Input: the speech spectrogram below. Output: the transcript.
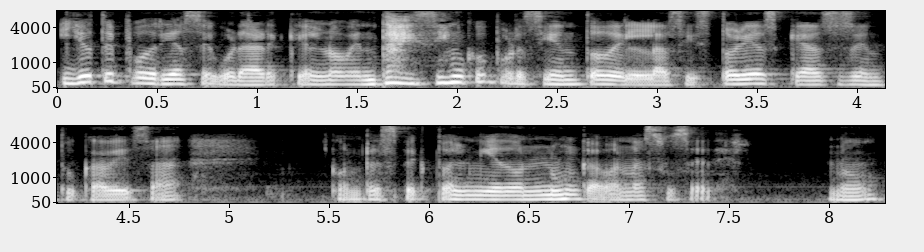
Y yo te podría asegurar que el 95% de las historias que haces en tu cabeza con respecto al miedo nunca van a suceder, ¿no?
